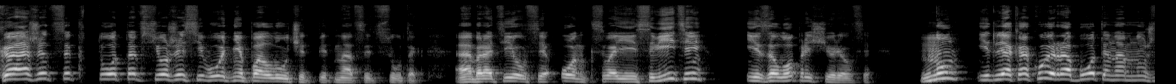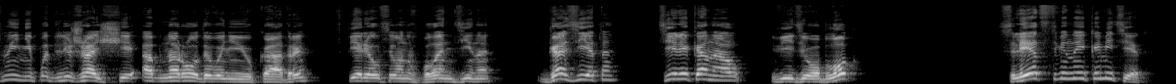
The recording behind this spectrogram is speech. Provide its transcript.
Кажется, кто-то все же сегодня получит 15 суток. Обратился он к своей свите и зло прищурился. Ну, и для какой работы нам нужны неподлежащие обнародованию кадры? Вперился он в блондина. Газета, телеканал, видеоблог? Следственный комитет.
